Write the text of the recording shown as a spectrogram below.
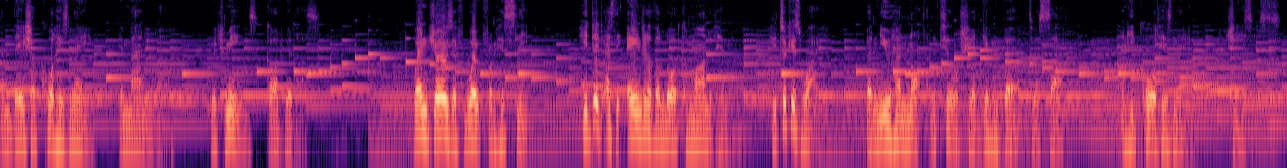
and they shall call his name Emmanuel, which means God with us. When Joseph woke from his sleep, he did as the angel of the Lord commanded him. He took his wife, but knew her not until she had given birth to a son, and he called his name Jesus.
